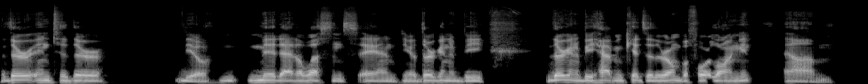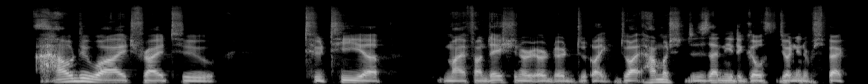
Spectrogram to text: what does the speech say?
they're into their, you know, mid adolescence and, you know, they're going to be, they're going to be having kids of their own before long. Um, how do I try to, to tee up my foundation or, or, or do, like, do I, how much does that need to go? Do I need to respect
